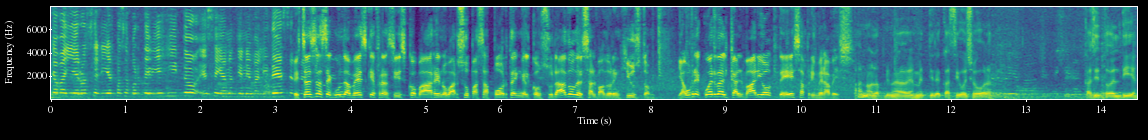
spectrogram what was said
Caballero, sería el pasaporte viejito, ese ya no tiene validez. Esta es la segunda vez que Francisco va a renovar su pasaporte en el consulado del Salvador en Houston y aún recuerda el calvario de esa primera vez. Ah, no, la primera vez me tiré casi ocho horas casi todo el día.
